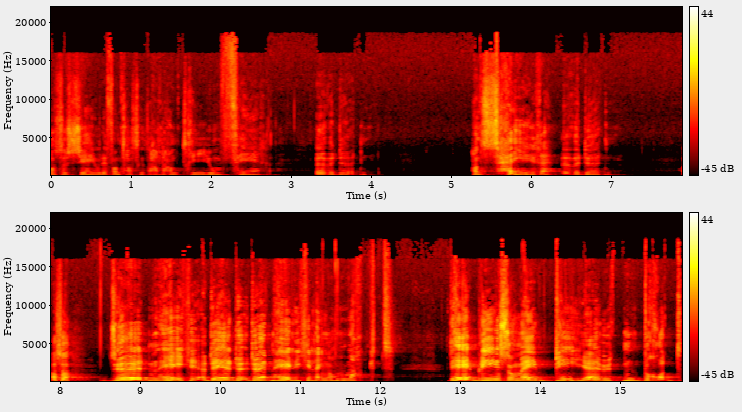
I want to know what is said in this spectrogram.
Og så skjer jo det fantastiske at han triumferer over døden. Han seirer over døden. Altså, døden har ikke, døden har ikke lenger makt. Det blir som ei bie uten brodd.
